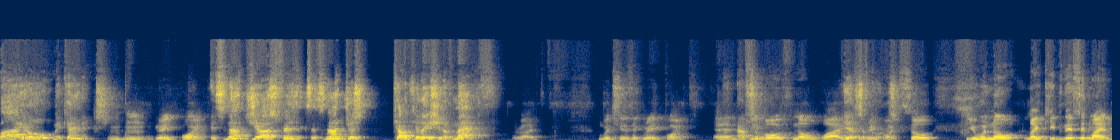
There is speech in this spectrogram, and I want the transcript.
biomechanics. Mhm, great point. It's not just physics. It's not just calculation of math. Right. Which is a great point. And Absolutely. we both know why Yes, it's a great course. point. So you will know, like, keep this in mind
